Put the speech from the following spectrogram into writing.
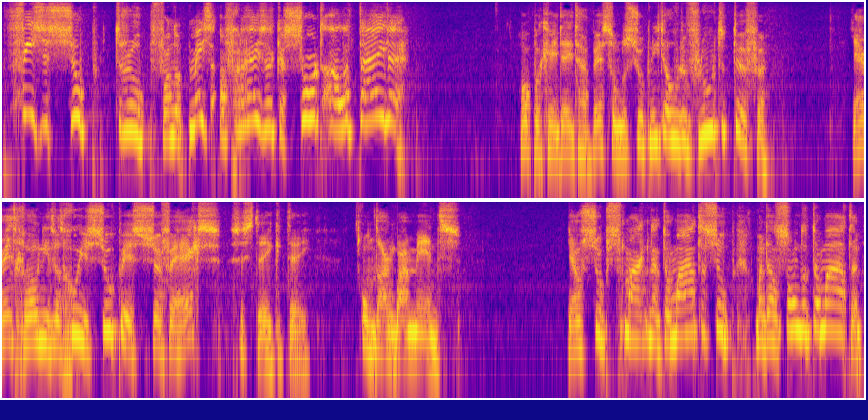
Vieze soeptroep van het meest afgrijzelijke soort aller tijden! Hoppakee deed haar best om de soep niet over de vloer te tuffen. Jij weet gewoon niet wat goede soep is, suffe heks, ze Steketee. Ondankbaar mens. Jouw soep smaakt naar tomatensoep, maar dan zonder tomaten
